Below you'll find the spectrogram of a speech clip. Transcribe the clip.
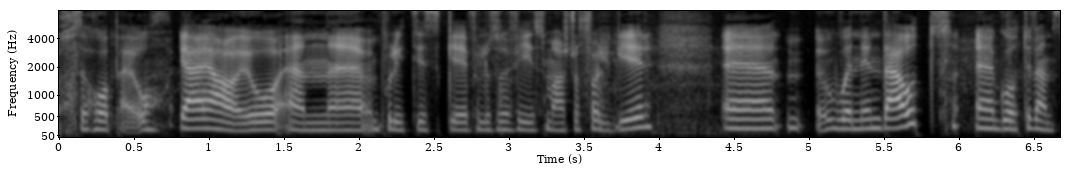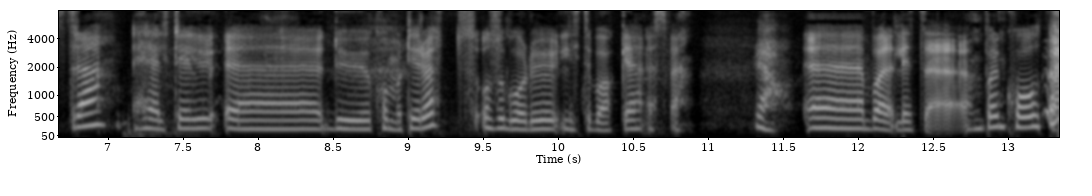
oh, det håper jeg jo. Jeg har jo en, en politisk filosofi som er som følger. Eh, when in doubt, eh, gå til venstre helt til eh, du kommer til rødt, og så går du litt tilbake, SV. Ja. Eh, bare litt eh, på en quote.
